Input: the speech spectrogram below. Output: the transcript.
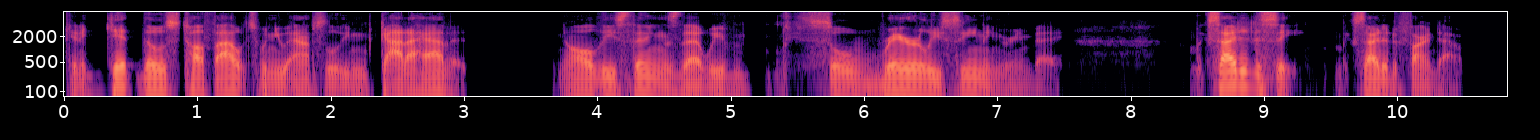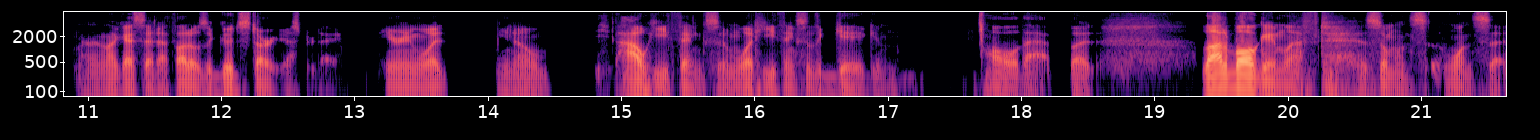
Can it get those tough outs when you absolutely gotta have it? all these things that we've so rarely seen in Green Bay. I'm excited to see. I'm excited to find out. And like I said, I thought it was a good start yesterday hearing what you know how he thinks and what he thinks of the gig and all of that. But a lot of ball game left, as someone once said.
